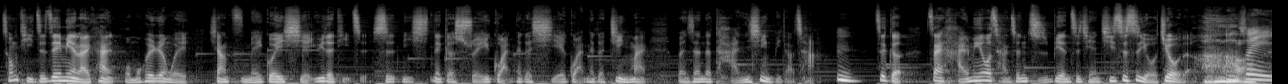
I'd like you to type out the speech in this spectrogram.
从体质这一面来看，我们会认为像紫玫瑰血瘀的体质，是你那个水管、那个血管、那个静脉本身的弹性比较差。嗯，这个在还没有产生质变之前，其实是有救的。哦、所以，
